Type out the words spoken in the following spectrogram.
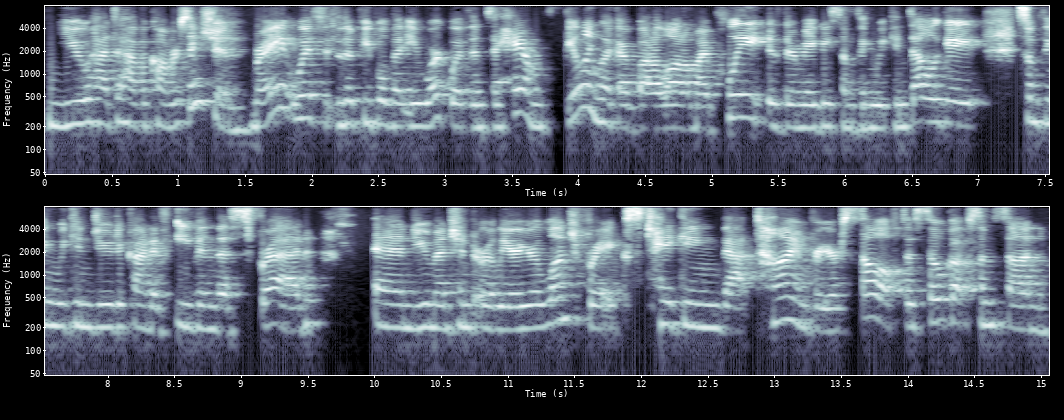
you had to have a conversation, right, with the people that you work with and say, Hey, I'm feeling like I've got a lot on my plate. Is there maybe something we can delegate, something we can do to kind of even this spread? And you mentioned earlier your lunch breaks, taking that time for yourself to soak up some sun,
